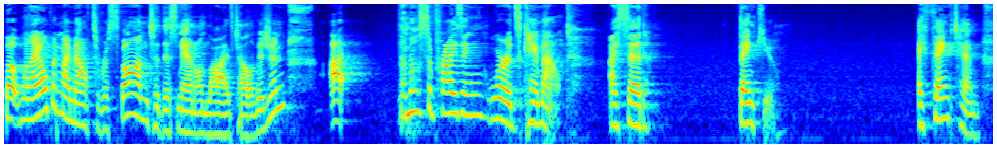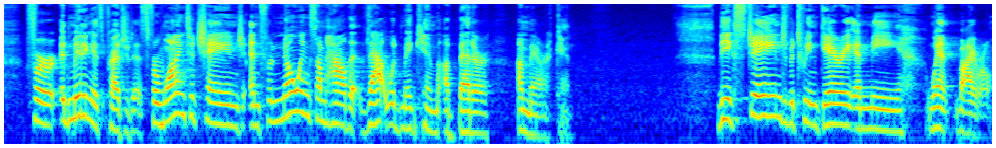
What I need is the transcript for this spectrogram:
But when I opened my mouth to respond to this man on live television, I, the most surprising words came out. I said, Thank you. I thanked him for admitting his prejudice, for wanting to change, and for knowing somehow that that would make him a better American. The exchange between Gary and me went viral.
